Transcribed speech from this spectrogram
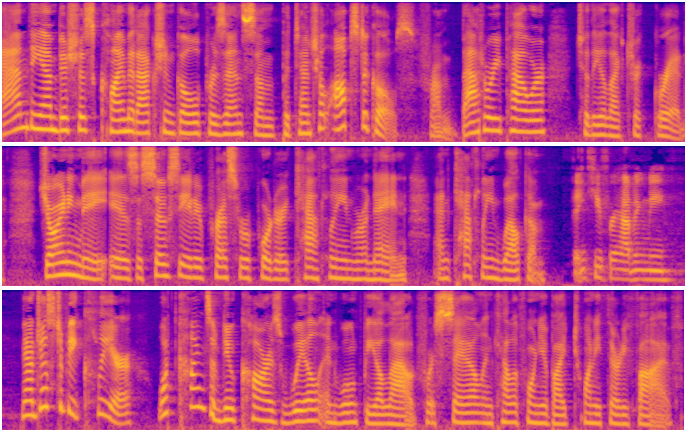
And the ambitious climate action goal presents some potential obstacles, from battery power to the electric grid. Joining me is Associated Press reporter Kathleen Ronayne. And Kathleen, welcome. Thank you for having me. Now, just to be clear, what kinds of new cars will and won't be allowed for sale in California by 2035?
